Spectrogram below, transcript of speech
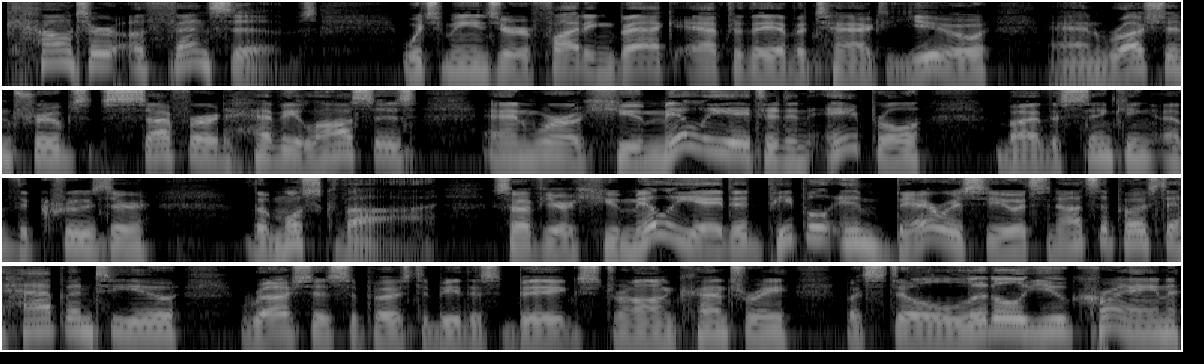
counteroffensives which means you're fighting back after they have attacked you. And Russian troops suffered heavy losses and were humiliated in April by the sinking of the cruiser the Moskva. So if you're humiliated, people embarrass you. It's not supposed to happen to you. Russia is supposed to be this big, strong country, but still little Ukraine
